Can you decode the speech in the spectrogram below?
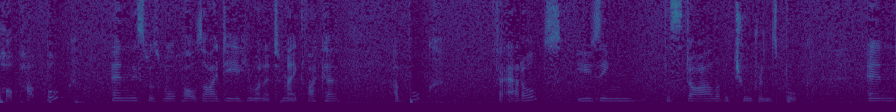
pop up book. And this was Warhol's idea. He wanted to make like a, a book for adults using the style of a children's book. And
